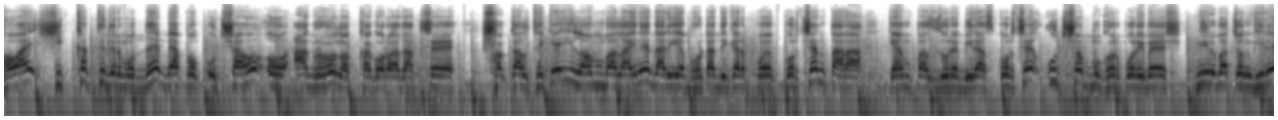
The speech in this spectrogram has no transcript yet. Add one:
হওয়ায় শিক্ষার্থীদের মধ্যে ব্যাপক উৎসাহ ও আগ্রহ লক্ষ্য করা যাচ্ছে। সকাল থেকেই লম্বা লাইনে দাঁড়িয়ে ভোটাধিকার প্রয়োগ করছেন তারা। ক্যাম্পাস জুড়ে বিরাজ করছে উৎসব মুখর পরিবেশ। নির্বাচন ঘিরে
